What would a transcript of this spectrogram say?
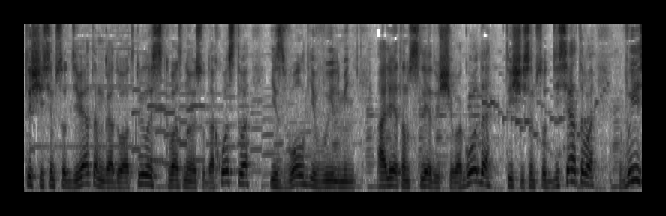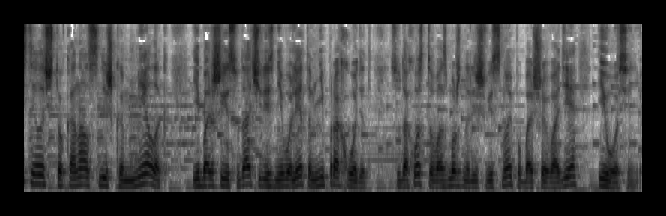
1709 году открылось сквозное судоходство из Волги в Ильмень, а летом следующего года, 1710 выяснилось, что канал слишком мелок и большие суда через него летом не проходят. Судоходство возможно лишь весной по большой воде и осенью.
